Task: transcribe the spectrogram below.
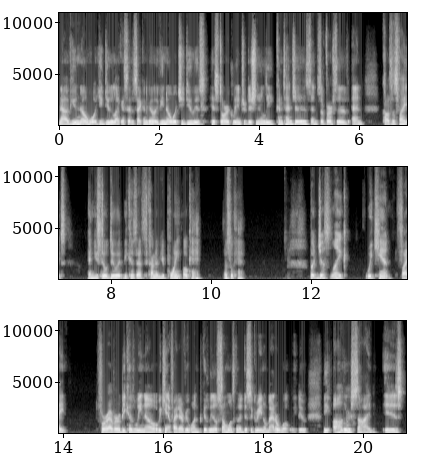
Now, if you know what you do, like I said a second ago, if you know what you do is historically and traditionally contentious and subversive and causes fights, and you still do it because that's kind of your point, okay, that's okay. But just like we can't fight forever because we know we can't fight everyone because we know someone's going to disagree no matter what we do. The other side is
